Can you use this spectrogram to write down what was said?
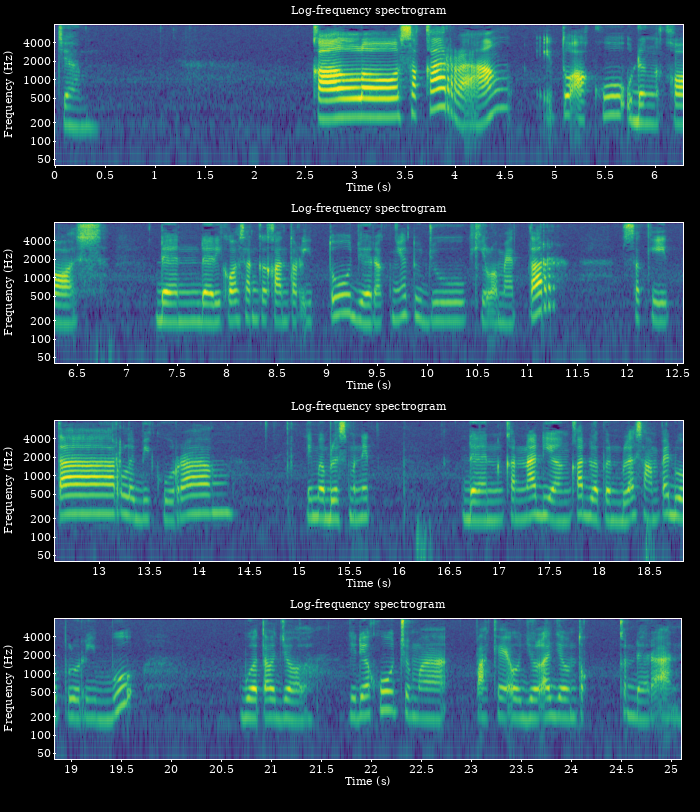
jam. Kalau sekarang itu aku udah ngekos dan dari kosan ke kantor itu jaraknya 7 km sekitar lebih kurang 15 menit. Dan kena di angka 18 sampai 20 ribu buat ojol. Jadi aku cuma pakai ojol aja untuk kendaraan.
